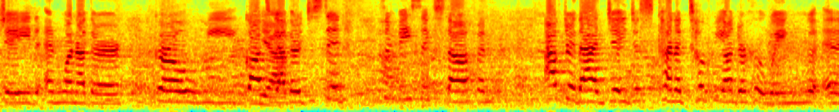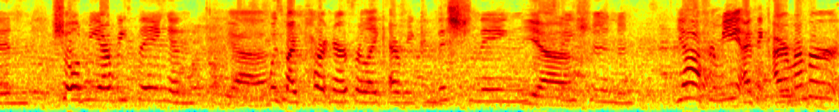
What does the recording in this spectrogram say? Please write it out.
Jade, and one other girl, we got Yeah. together, just did some basic stuff and after that, Jade just kind of took me under her wing and showed me everything and Yeah. was my partner for like every conditioning Yeah. station. Yeah, for me, I think I remember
